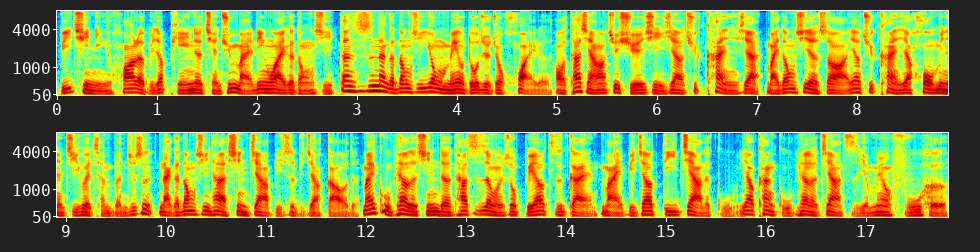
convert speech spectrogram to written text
比起你花了比较便宜的钱去买另外一个东西，但是那个东西用没有多久就坏了哦。他想要去学习一下，去看一下买东西的时候啊，要去看一下后面的机会成本，就是哪个东西它的性价比是比较高的。买股票的心得，他是认为说，不要只敢买比较低价的股，要看股票的价值有没有符合，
